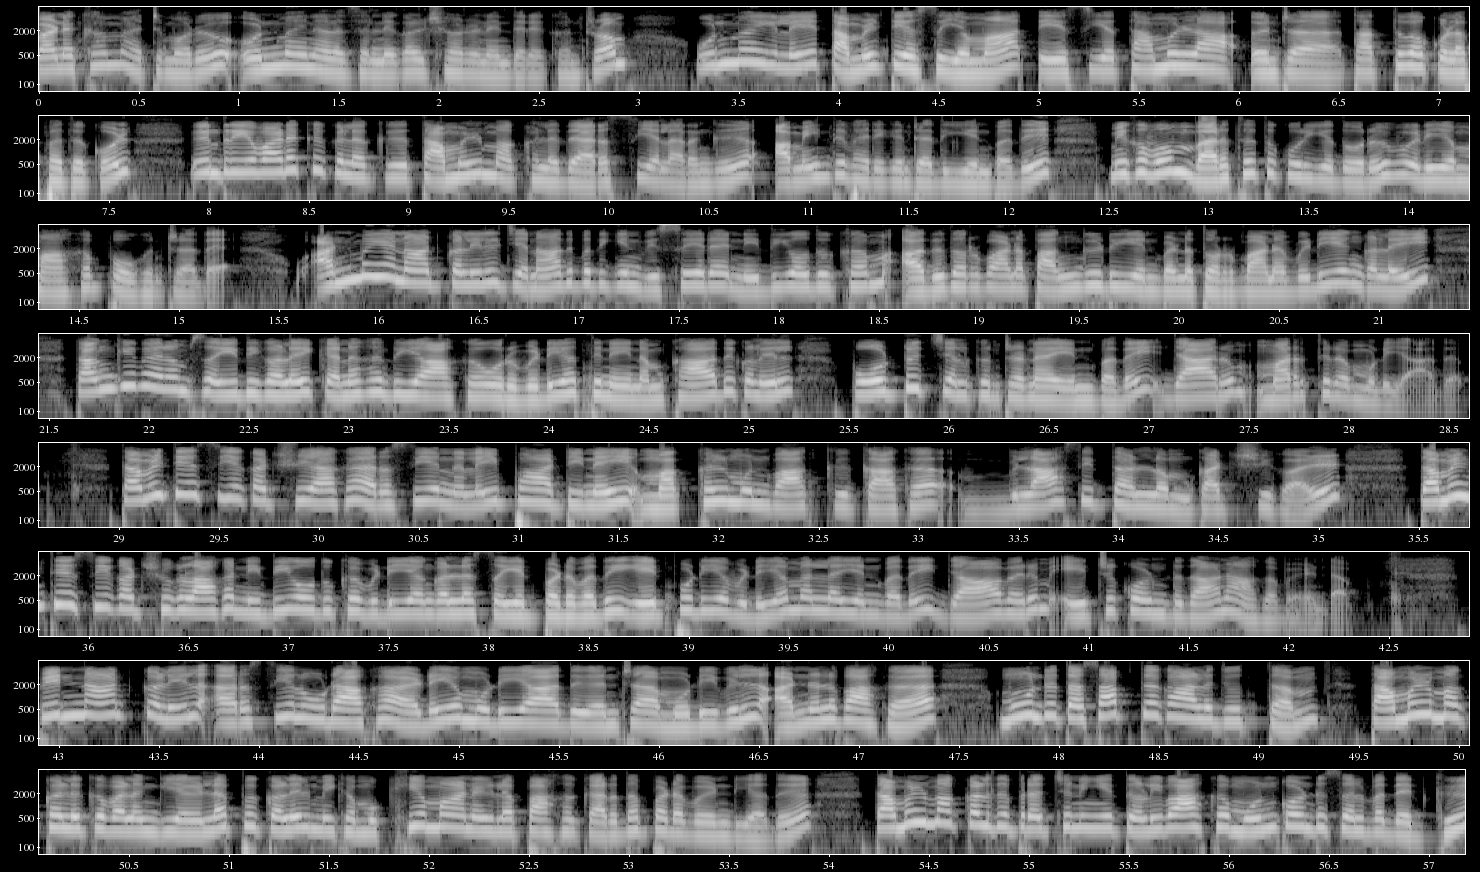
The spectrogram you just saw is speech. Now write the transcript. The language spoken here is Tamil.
வணக்கம் மற்றும் ஒரு உண்மை நலசல் நிகழ்ச்சியோடு இணைந்திருக்கின்றோம். உண்மையிலேயே தமிழ் தேசியமா தேசிய தமிழா என்ற தத்துவ குழப்பத்துக்குள் இன்றைய வடக்கு கிழக்கு தமிழ் மக்களது அரசியல் அரங்கு அமைந்து வருகின்றது என்பது மிகவும் வருத்தத்துக்குரியதொரு விடயமாக போகின்றது. அண்மைய நாட்களில் ஜனாதிபதியின் விசேட நிதியொதுக்கம் அது தொடர்பான பங்கீடு என்பன தொடர்பான விடயங்களை தங்கி வரும் செய்திகளை கனகதியாக ஒரு விடயத்தினை நம் காதுகளில் போட்டுச் செல்கின்றன என்பதை யாரும் மறுத்திட முடியாது. தமிழ் தேசிய கட்சி கட்சியாக அரசியல் நிலைப்பாட்டினை மக்கள் முன் வாக்குக்காக விளாசித்தள்ளும் கட்சிகள் தமிழ் தேசிய கட்சிகளாக நிதி ஒதுக்க விடயங்களில் செயற்படுவது ஏற்புடைய விடயமல்ல என்பதை யாவரும் ஏற்றுக்கொண்டுதான் ஆக வேண்டும். பின் நாட்களில் அரசியல் ஊடாக அடைய முடியாது என்ற முடிவில் அன்னளவாக மூன்று தசாப்த கால யுத்தம் தமிழ் மக்களுக்கு வழங்கிய இழப்புகளில் மிக முக்கியமான இழப்பாக கருதப்பட வேண்டியது. தமிழ் மக்களது பிரச்சனையை தெளிவாக முன்கொண்டு செல்வதற்கு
